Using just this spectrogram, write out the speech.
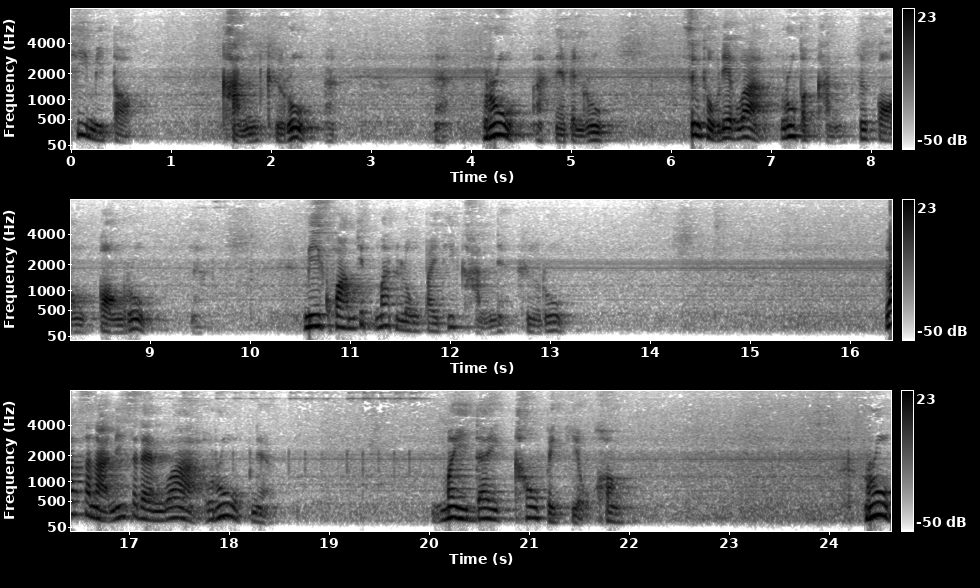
ที่มีต่อขันคือรูปนะนะรูปอะเนี่ยเป็นรูป ซึ่งถูกเรียกว่ารูปขันคือกองกองรูปนะมีความยึดมั่นลงไปที่ขันเนี่ยคือรูป ลักษณะนี้แสดงว่ารูปเนี่ย ไม่ได้เข้าไปเกี่ยวข้อง รูป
